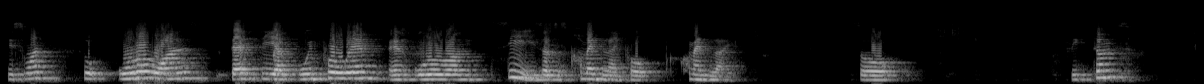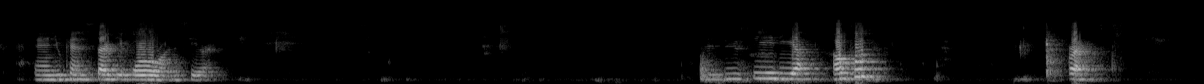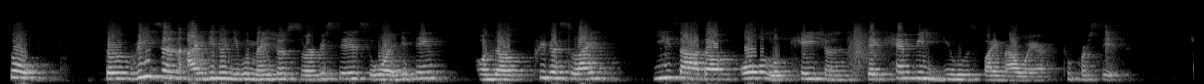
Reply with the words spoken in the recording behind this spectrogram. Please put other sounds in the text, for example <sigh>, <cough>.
This one? So Autoruns, that's the uh, GUI program, and auto run C is just command line pro command line. So victims, and you can start the Autoruns here. And do you see the uh, output? Right. So the reason I didn't even mention services or anything on the previous slide these are the all locations that can be used by malware to persist,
